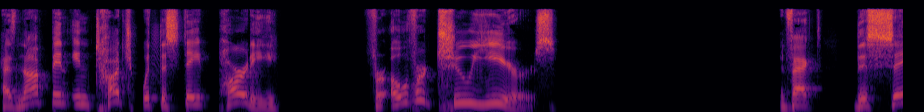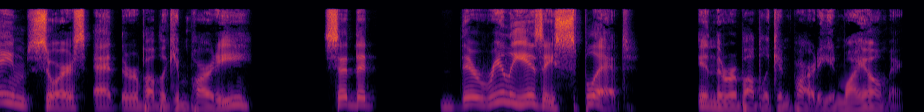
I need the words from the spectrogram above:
has not been in touch with the state party for over two years. In fact, this same source at the Republican Party said that there really is a split in the Republican Party in Wyoming.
